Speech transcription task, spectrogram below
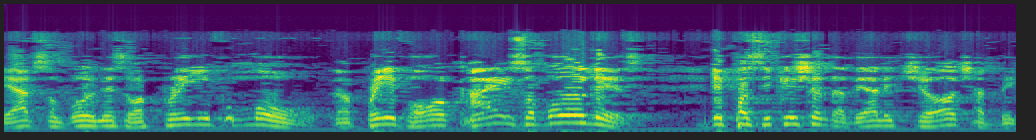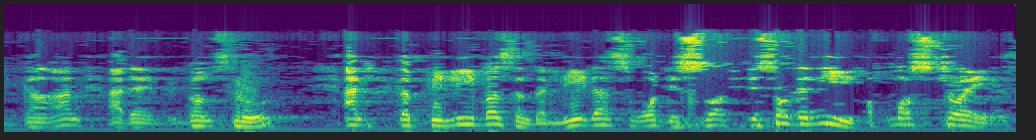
They had some boldness, they were praying for more. They were praying for all kinds of boldness. The persecution that the early church had begun, had uh, gone through, and the believers and the leaders, what they saw, they saw the need of more strength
